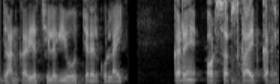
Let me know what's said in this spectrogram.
जानकारी अच्छी लगी हो, चैनल को लाइक करें और सब्सक्राइब करें।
